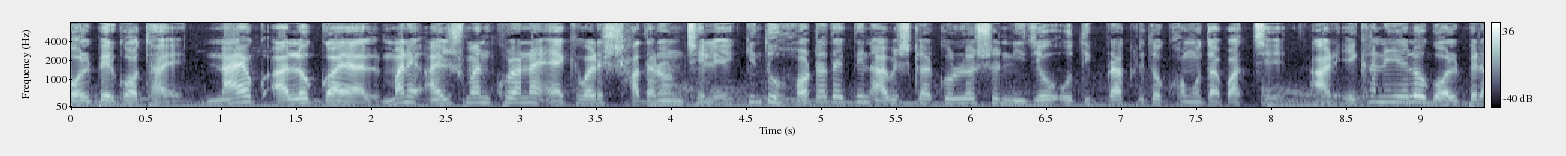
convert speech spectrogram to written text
গল্পের কথায়। নায়ক আলোক গয়াল মানে আয়ুষ্মান খুরানা একেবারে সাধারণ ছেলে, কিন্তু হঠাৎ একদিন আবিষ্কার করল সে নিজেও অতিপ্রাকৃত ক্ষমতা পাচ্ছে। আর এখানে এলো গল্পের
